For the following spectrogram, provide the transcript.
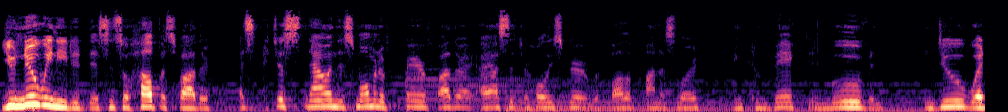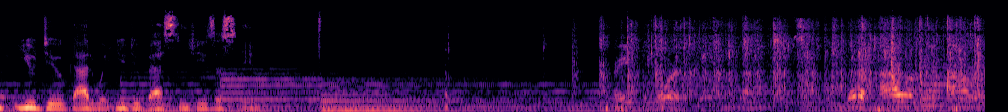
You knew we needed this, and so help us, Father. As just now in this moment of prayer, Father, I, I ask that your Holy Spirit would fall upon us, Lord, and convict and move and, and do what you do, God, what you do best in Jesus' name. Praise the Lord. What a powerful power.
